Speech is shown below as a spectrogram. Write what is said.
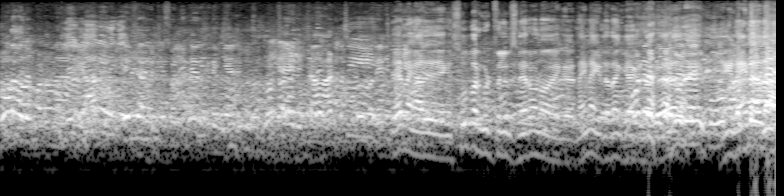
மூணாவது படம் வந்து யாரும் சேஞ்சார் வச்சு சொல்லிட்டே இருக்கிறீங்க ஓகே ஆயிடுச்சா அடுத்த படம் ரெடி தெரியலங்க அது எங்க சூப்பர் குட் ஃபிலிம்ஸ் நிறுவனம் எங்க நைனா கிட்ட தான் கேட்கணும் எங்க நைனா தான்.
